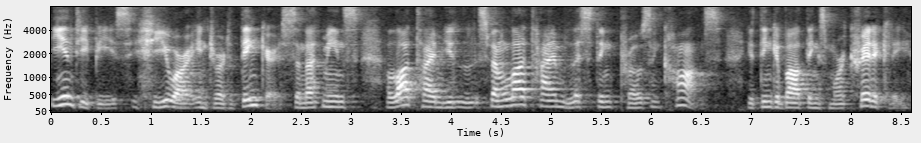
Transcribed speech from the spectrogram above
ENTPs, you are introverted thinkers, and that means a lot of time you spend a lot of time listing pros and cons. You think about things more critically,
